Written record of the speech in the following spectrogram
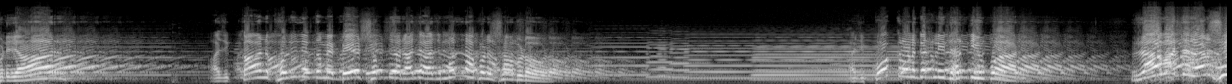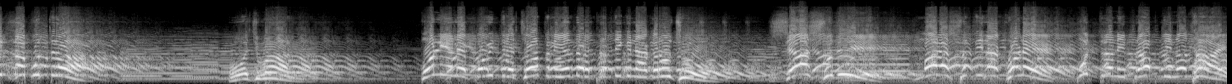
પડિયાર આજ કાન ખોલીને તમે બે શબ્દ રાજા અજમલના પણ સાંભળો. આજે પોકરણગઢની ધરતી ઉપર રાવત રણસિંહનો પુત્ર હું પુણ્ય ને પવિત્ર ચોકની અંદર પ્રતિજ્ઞા કરું છું. જ્યાં સુધી મારા સતીના ખોડે પુત્રની પ્રાપ્તિ ન થાય,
